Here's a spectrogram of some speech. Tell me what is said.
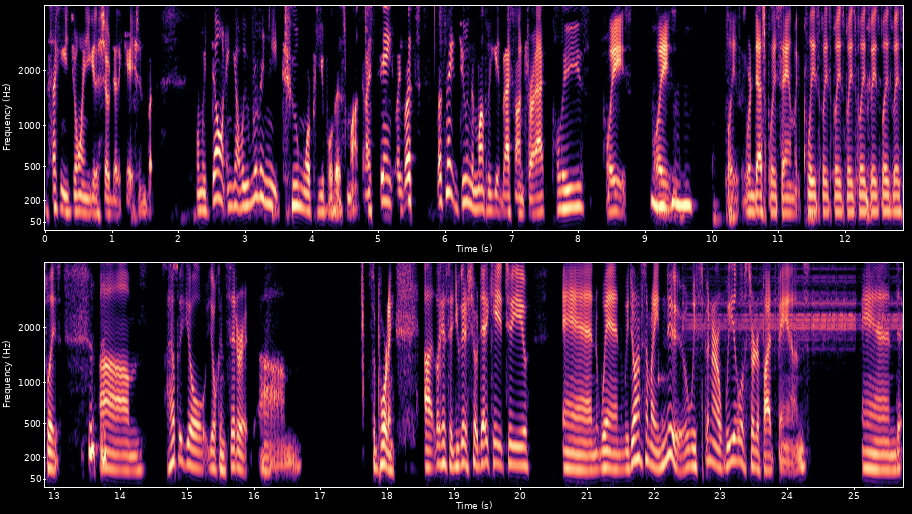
the second you join, you get a show dedication, but when we don't, and yeah, we really need two more people this month. And I think like let's let's make June the month we get back on track, please, please please, mm-hmm. please. We're desperately saying like, please, please, please, please, please, please, please, please, please. um, I hope that you'll you'll consider it um, supporting. Uh, like I said, you get a show dedicated to you, and when we don't have somebody new, we spin our wheel of certified fans, and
